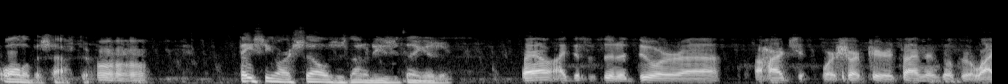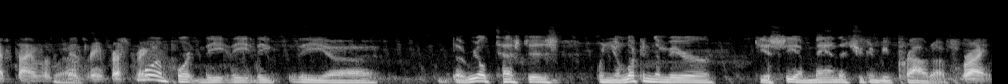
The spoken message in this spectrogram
All of us have to. Mm-hmm. Facing ourselves is not an easy thing, is it? Well, I just as soon endure uh, a hardship for a short period of time than go through a lifetime of misery and frustration. More important, the the the the uh, the real test is when you look in the mirror, do you see a man that you can be proud of? Right.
